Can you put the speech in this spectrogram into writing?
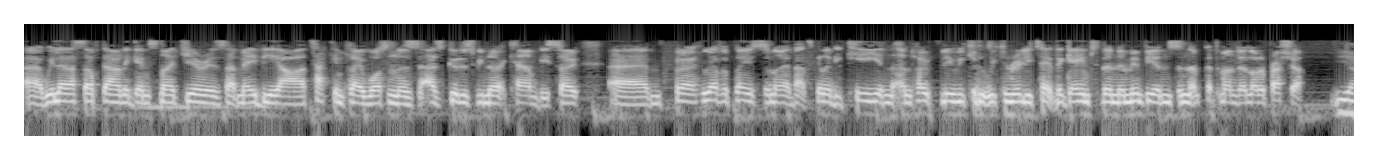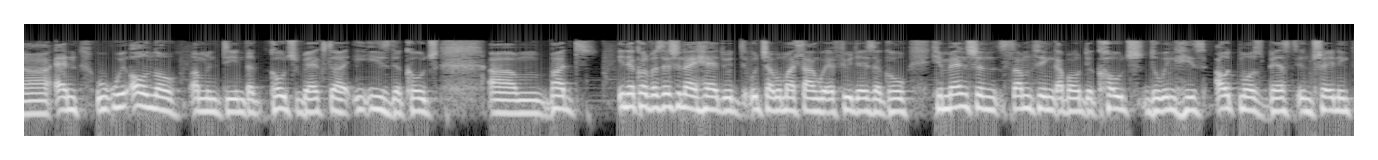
uh, we let ourselves down against Nigeria is that maybe our attacking play wasn't as, as good as we know it can be. So um, for whoever plays tonight, that's going to be key, and, and hopefully we can we can really take the game to the Namibians and, and put them under a lot of pressure. Yeah, and we all know, I mean, Dean, that Coach Baxter is the coach. Um, but in a conversation I had with Uchabu Mahlangu a few days ago, he mentioned something about the coach doing his utmost best in training,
